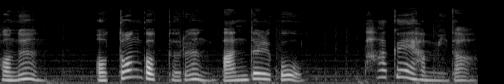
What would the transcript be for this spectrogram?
저는 어떤 것들은 만들고 파괴합니다.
